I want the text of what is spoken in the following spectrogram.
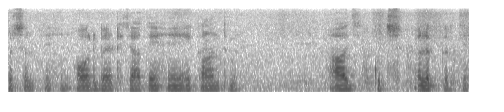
पर चलते हैं और बैठ जाते हैं एकांत में। आज कुछ अलग करते हैं।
